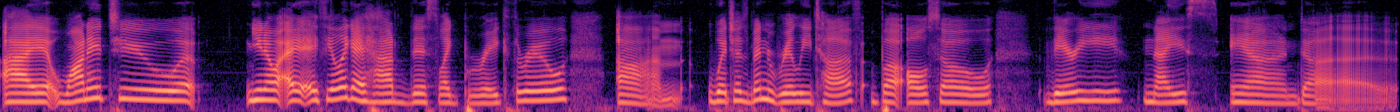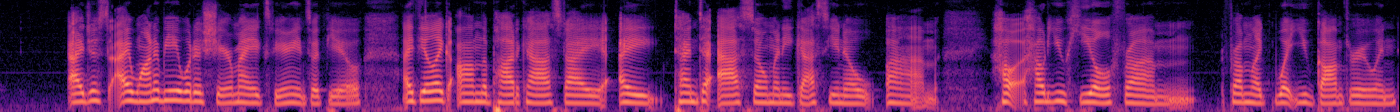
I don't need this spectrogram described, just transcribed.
i wanted to you know, I, I feel like I had this like breakthrough, um, which has been really tough, but also very nice. And uh, I just, I want to be able to share my experience with you. I feel like on the podcast, I, I tend to ask so many guests, you know, um, how, how do you heal from, from like what you've gone through? And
